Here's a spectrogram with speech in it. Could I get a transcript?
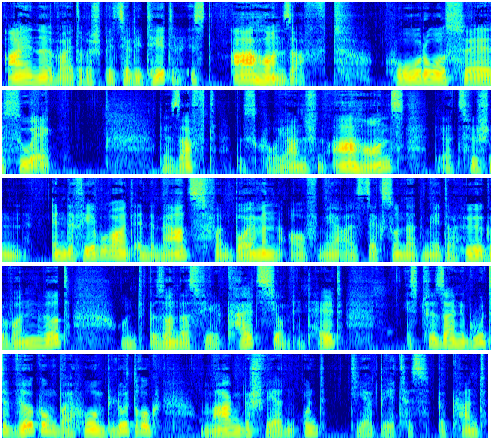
Eine weitere Spezialität ist Ahornsaft, Korose Suek. Der Saft des koreanischen Ahorns, der zwischen Ende Februar und Ende März von Bäumen auf mehr als 600 Meter Höhe gewonnen wird und besonders viel Kalzium enthält, ist für seine gute Wirkung bei hohem Blutdruck, Magenbeschwerden und Diabetes bekannt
